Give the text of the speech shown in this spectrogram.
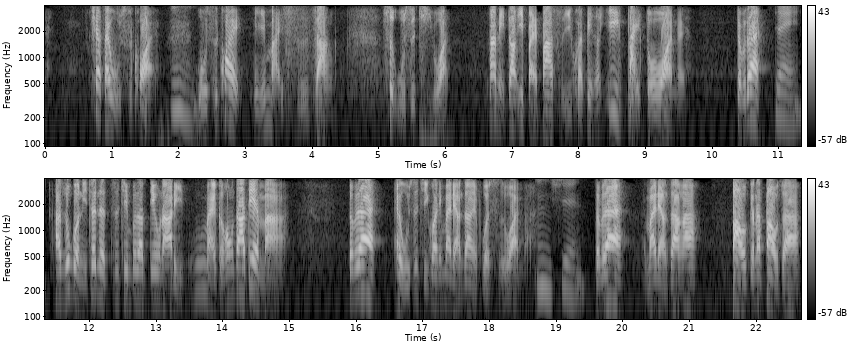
呢。现在才五十块，嗯，五十块你买十张是五十几万，那你到一百八十一块变成一百多万呢，对不对？对。啊，如果你真的资金不知道丢哪里，你买个宏达店嘛，对不对？哎，五十几块你买两张也不过十万嘛，嗯，是对不对？买两张啊，抱跟他抱着啊，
